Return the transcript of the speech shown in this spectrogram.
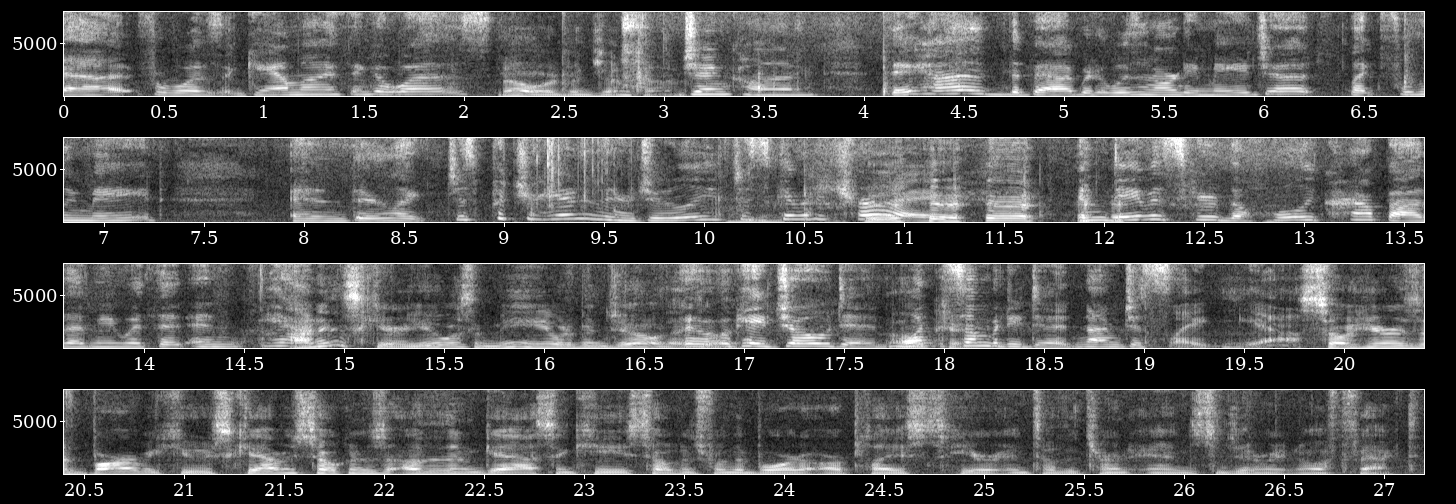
at for what was it GAMA I think it was No, it would have been Gen Con. Gen Con, they had the bag but it wasn't already made yet, like fully made. And they're like, just put your hand in there, Julie. Just give it a try. and David scared the holy crap out of me with it. And yeah, I didn't scare you. It wasn't me. It would have been Joe. Okay, Joe did. One, Okay. somebody did, and I'm just like, yeah. So here's a barbecue. Scavenge tokens other than gas and keys tokens from the board are placed here until the turn ends to generate no effect.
